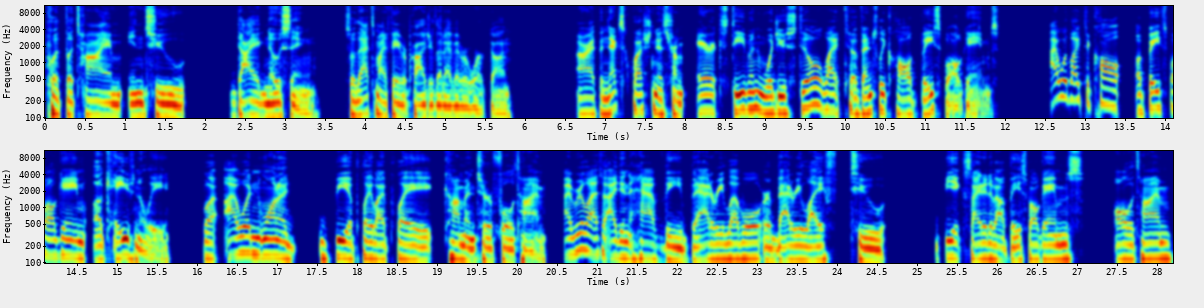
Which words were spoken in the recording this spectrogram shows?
put the time into diagnosing. So that's my favorite project that I've ever worked on. All right, the next question is from Eric Steven. Would you still like to eventually call baseball games? I would like to call a baseball game occasionally, but I wouldn't want to be a play by play commenter full time. I realized that I didn't have the battery level or battery life to be excited about baseball games all the time.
